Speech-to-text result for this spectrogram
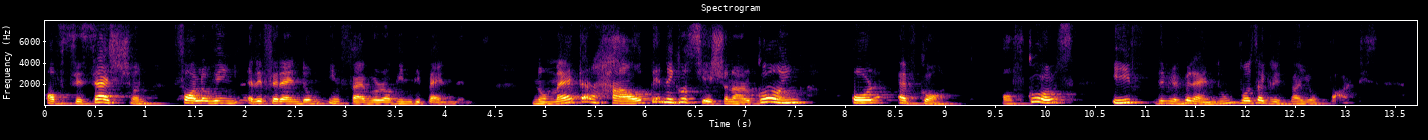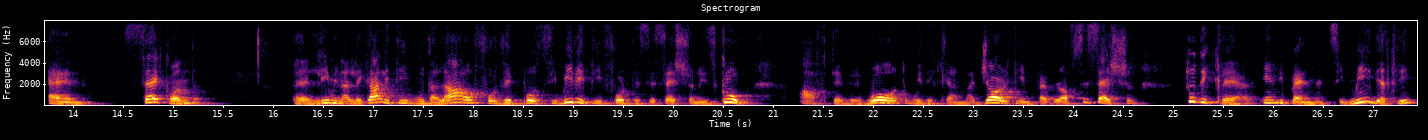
of secession following a referendum in favor of independence, no matter how the negotiations are going or have gone. Of course, if the referendum was agreed by all parties. And second, uh, liminal legality would allow for the possibility for the secessionist group, after the vote with a clear majority in favor of secession, to declare independence immediately,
